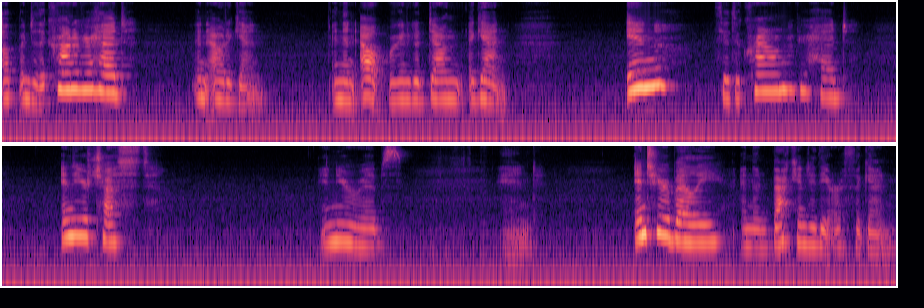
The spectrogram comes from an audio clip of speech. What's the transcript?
up into the crown of your head, and out again. And then out. We're going to go down again. In through the crown of your head, into your chest, into your ribs, and into your belly, and then back into the earth again.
